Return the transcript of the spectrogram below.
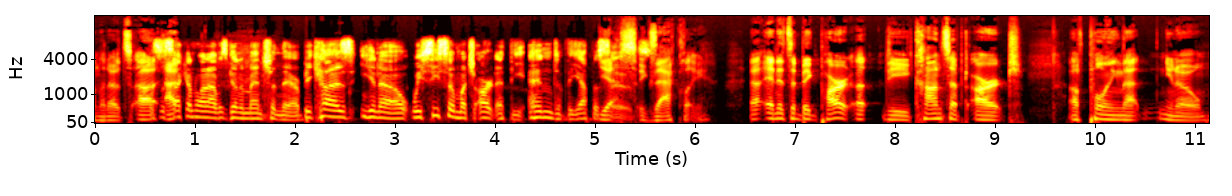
on the notes. Uh, That's the I- second one I was going to mention there because you know we see so much art at the end of the episode. Yes, exactly. Uh, and it's a big part. Uh, the concept art of pulling that you know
